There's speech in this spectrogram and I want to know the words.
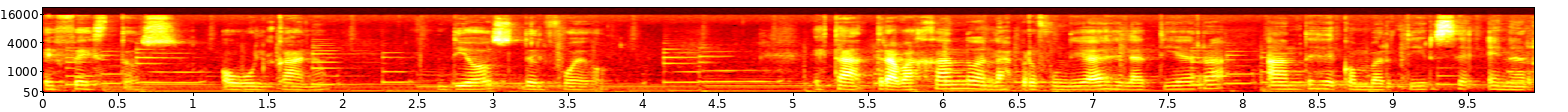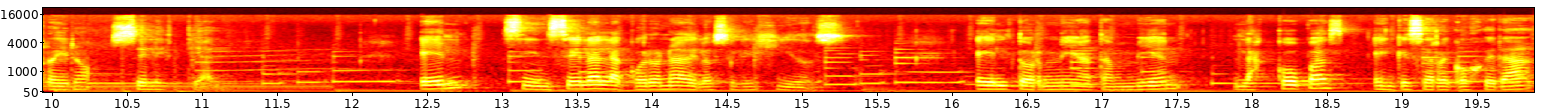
Hefestos o Vulcano, dios del fuego está trabajando en las profundidades de la tierra antes de convertirse en herrero celestial. Él cincela la corona de los elegidos. Él tornea también las copas en que se recogerá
